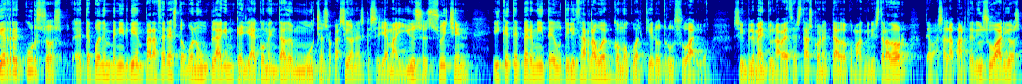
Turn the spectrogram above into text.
¿Qué recursos eh, te pueden venir bien para hacer esto? Bueno, un plugin que ya he comentado en muchas ocasiones, que se llama User Switching y que te permite utilizar la web como cualquier otro usuario. Simplemente una vez estás conectado como administrador, te vas a la parte de usuarios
